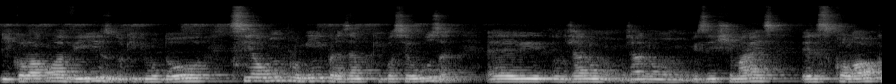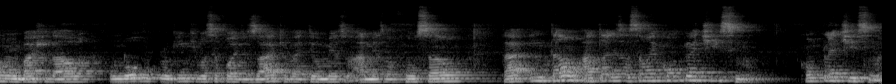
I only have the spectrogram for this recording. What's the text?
E colocam um aviso do que, mudou. Se algum plugin, por exemplo, que você usa, ele já não, já não existe mais, eles colocam embaixo da aula o novo plugin que você pode usar, que vai ter o mesmo, a mesma função, tá? Então, a atualização é completíssima, completíssima.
